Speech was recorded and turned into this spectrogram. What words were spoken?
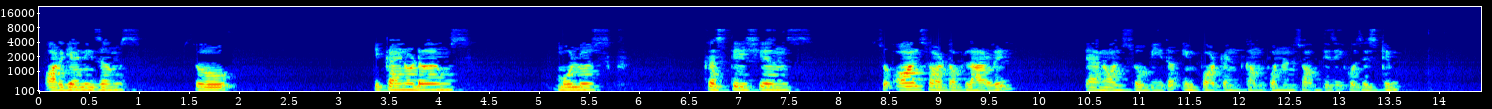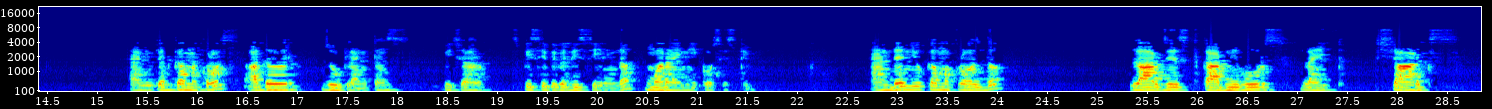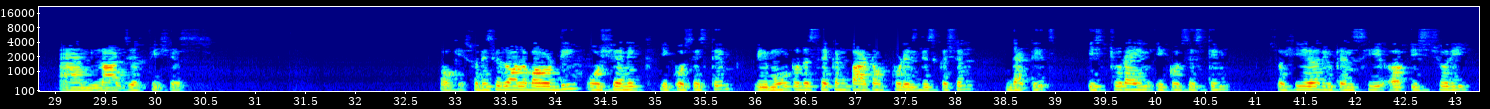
organisms. So echinoderms mollusk crustaceans so all sort of larvae can also be the important components of this ecosystem. And you can come across other zooplanktons which are specifically seen in the marine ecosystem. And then you come across the largest carnivores like sharks and larger fishes okay so this is all about the oceanic ecosystem. We move to the second part of today's discussion that is estuarine ecosystem. So here you can see a estuary.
